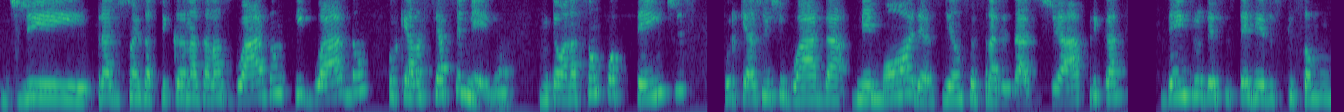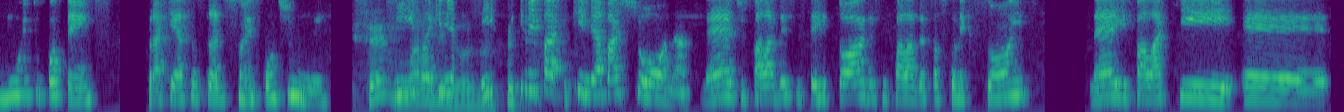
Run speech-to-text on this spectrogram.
de tradições africanas elas guardam e guardam porque elas se assemelham. Então, elas são potentes porque a gente guarda memórias e ancestralidades de África dentro desses terreiros que são muito potentes para que essas tradições continuem. Isso é e isso é que me, isso que me, que me apaixona, né? De falar desses territórios e falar dessas conexões, né? E falar que está é,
